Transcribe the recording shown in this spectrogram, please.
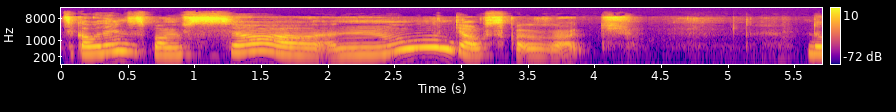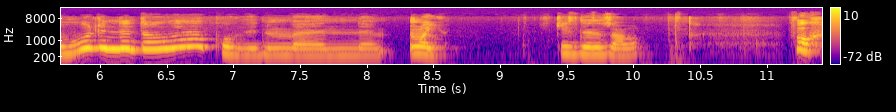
Цікаво, де він заспавнився. Ну, як сказати. Доволі недалеко від мене. Ой, якийсь динозавр. Фух,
